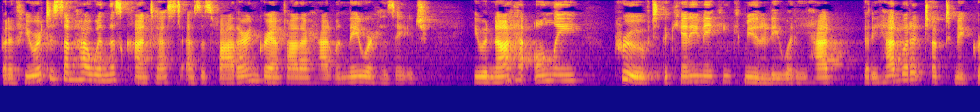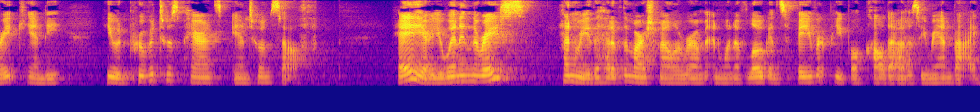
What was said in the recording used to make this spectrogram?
But if he were to somehow win this contest, as his father and grandfather had when they were his age, he would not ha- only prove to the candy making community what he had, that he had what it took to make great candy, he would prove it to his parents and to himself. Hey, are you winning the race? Henry, the head of the marshmallow room and one of Logan's favorite people, called out as he ran by.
